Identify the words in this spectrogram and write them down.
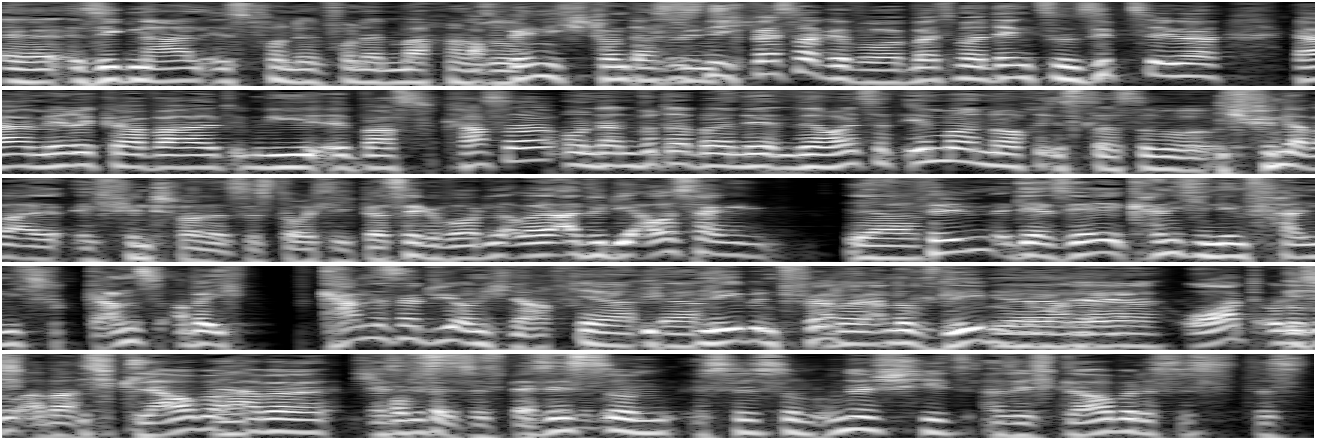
äh, Signal ist von den von den Machern. Auch so. wenn ich schon das ist nicht besser geworden, weil man denkt so 70er, ja Amerika war halt irgendwie äh, was krasser und dann wird aber in der, in der Neuzeit immer noch ist das so. Ich finde aber, ich finde schon, es ist deutlich besser geworden. Aber also die Aussage, Ja. Film der Serie kann ich in dem Fall nicht so ganz, aber ich kann das natürlich auch nicht nachvollziehen. Ja, ich ja. lebe ein völlig Aber- anderes Leben Ja, in einem anderen. Ort oder ich, so, aber ich glaube aber, ich es, hoffe, ist, es ist es besser ist so ein, es ist so ein Unterschied. Also ich glaube, das ist das,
